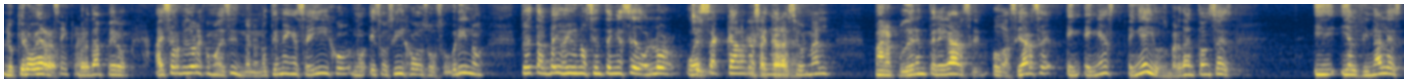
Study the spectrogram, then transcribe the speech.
lo quiero ver, ¿verdad? Pero hay servidores, como decís, bueno, no tienen ese hijo, no, esos hijos o sobrinos, entonces tal vez ellos no sienten ese dolor o esa carga generacional para poder entregarse o vaciarse en, en, en ellos, ¿verdad? Entonces, y, y, al final es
